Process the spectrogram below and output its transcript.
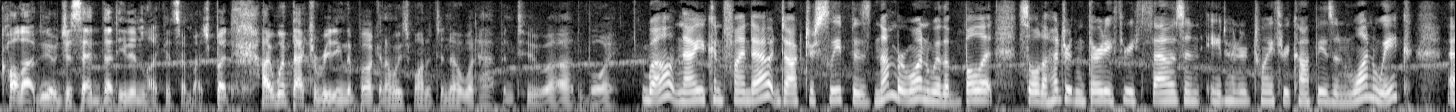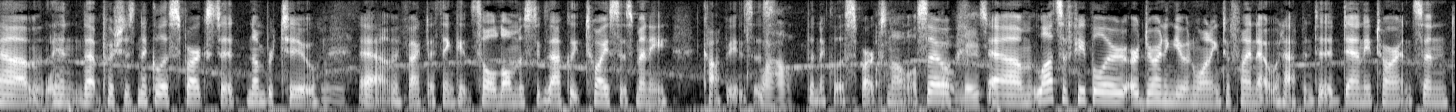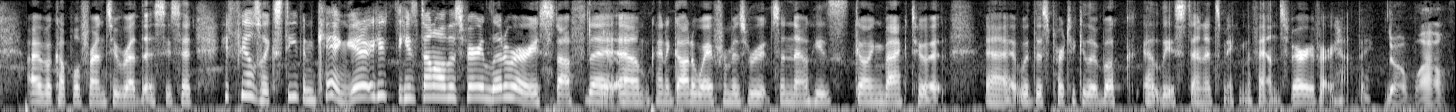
called out, you know, just said that he didn't like it so much. But I went back to reading the book, and I always wanted to know what happened to uh, the boy. Well, now you can find out. Doctor Sleep is number one with a bullet. Sold 133,823 copies in one week, um, and that pushes Nicholas Sparks to number two. Um, in fact, I think it sold almost exactly twice as many copies as Wow. the Nicholas Sparks novel. So, um, lots of people are, are joining you and wanting to find out what happened to Danny Torrance. And I have a couple of friends who read this who said it feels like Stephen King. You know, he, he's done all this very literary stuff that Yeah. um, kind of got away from his roots, and now he's going back to it uh, with this particular book, at least, and it's making the fans very, very happy. Oh wow!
